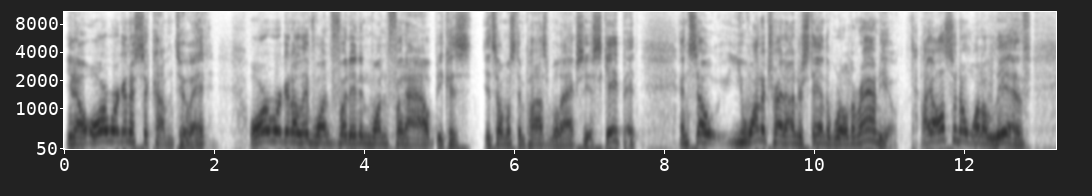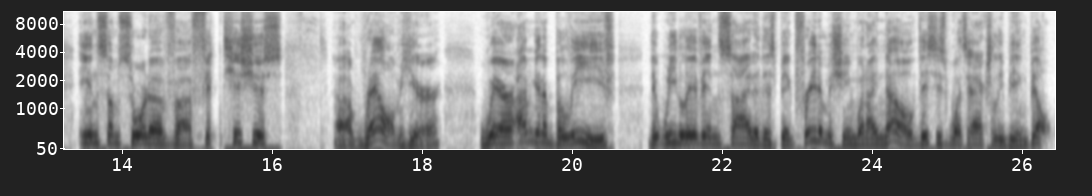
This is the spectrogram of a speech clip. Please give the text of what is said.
you know, or we're going to succumb to it, or we're going to live one foot in and one foot out because it's almost impossible to actually escape it. And so you want to try to understand the world around you. I also don't want to live in some sort of uh, fictitious uh, realm here where I'm going to believe that we live inside of this big freedom machine when I know this is what's actually being built.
